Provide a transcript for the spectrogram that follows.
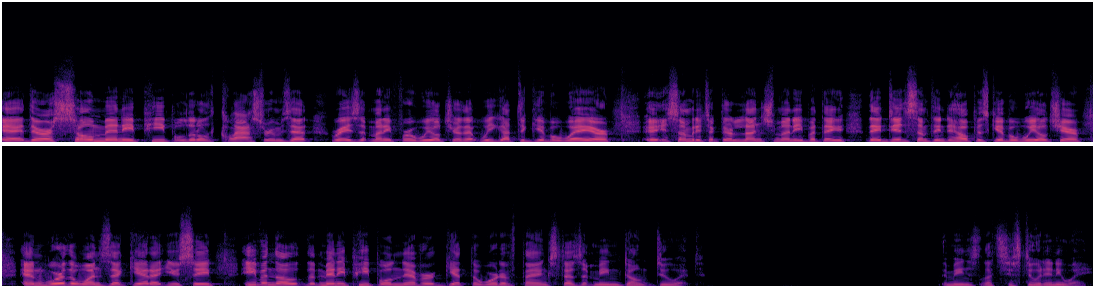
uh, there are so many people, little classrooms that raise up money for a wheelchair that we got to give away, or uh, somebody took their lunch money, but they they did something to help us give a wheelchair, and we're the ones that get it. You see, even though many people never get the word of thanks doesn't mean don't do it. It means let's just do it anyway.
